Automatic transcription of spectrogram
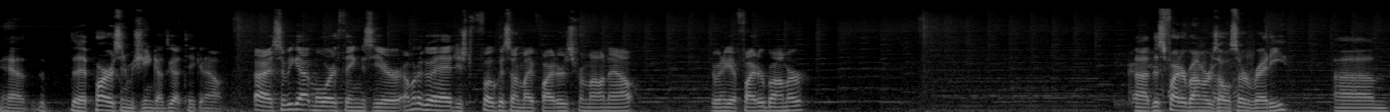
Yeah, the, the partisan machine guns got taken out. Alright, so we got more things here. I'm going to go ahead and just focus on my fighters from on out. We're going to get fighter bomber. Uh, this fighter bomber is also ready. Um,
